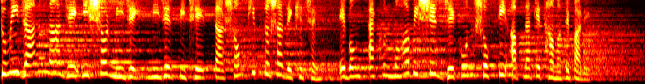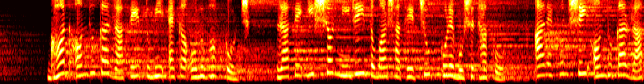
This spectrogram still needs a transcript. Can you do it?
তুমি জানো না যে ঈশ্বর নিজেই নিজের পিঠে তার সংক্ষিপ্তসার রেখেছেন এবং এখন মহাবিশ্বের যে কোন শক্তি আপনাকে থামাতে পারে। ঘন অন্ধকার রাতে তুমি একা অনুভব করছ। রাতে ঈশ্বর নিজেই তোমার সাথে চুপ করে বসে থাকো। আর এখন সেই অন্ধকার রাত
